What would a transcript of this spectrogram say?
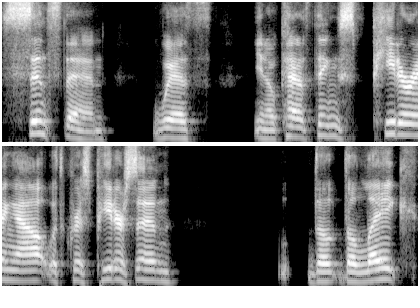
since then, with you know, kind of things petering out with Chris Petersen, the the lake,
